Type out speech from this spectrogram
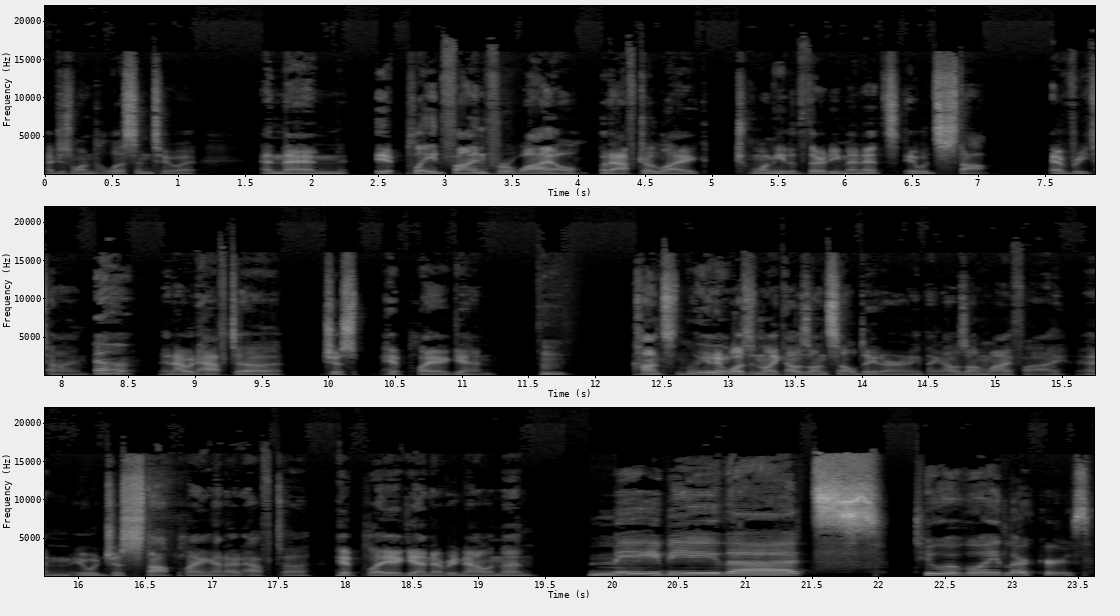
I just wanted to listen to it. And then it played fine for a while, but after like 20 to 30 minutes, it would stop every time. Oh, and I would have to just hit play again Hmm. Constantly. And it wasn't like I was on cell data or anything. I was on Wi Fi and it would just stop playing and I'd have to hit play again every now and then. maybe that's to avoid lurkers.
